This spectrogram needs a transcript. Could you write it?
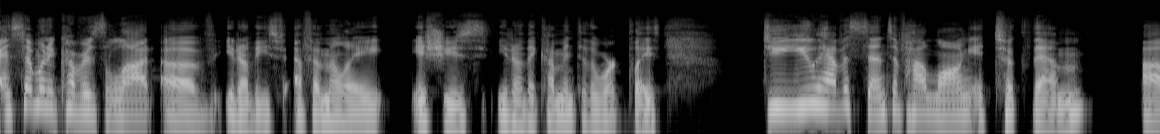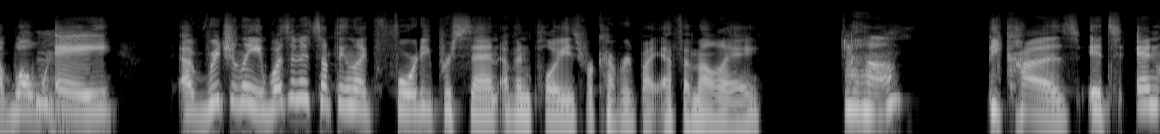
as someone who covers a lot of, you know, these FMLA issues, you know, they come into the workplace. Do you have a sense of how long it took them? Uh, well, Hmm. a originally wasn't it something like forty percent of employees were covered by FMLA? Uh huh. because it's and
